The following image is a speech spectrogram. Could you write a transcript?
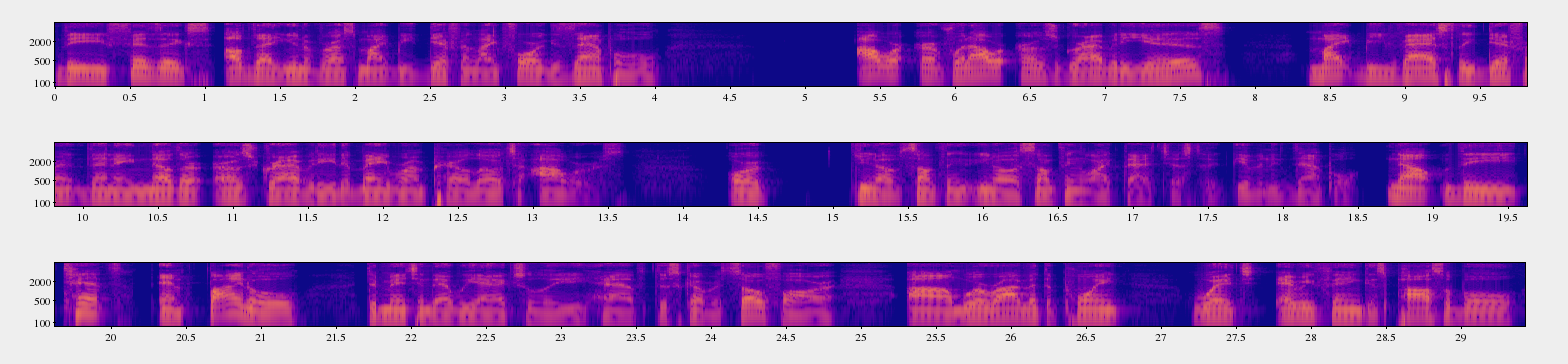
the physics of that universe might be different. Like, for example, our Earth, what our Earth's gravity is, might be vastly different than another Earth's gravity that may run parallel to ours, or you know something you know something like that. Just to give an example. Now, the tenth and final dimension that we actually have discovered so far, um, we'll arrive at the point which everything is possible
